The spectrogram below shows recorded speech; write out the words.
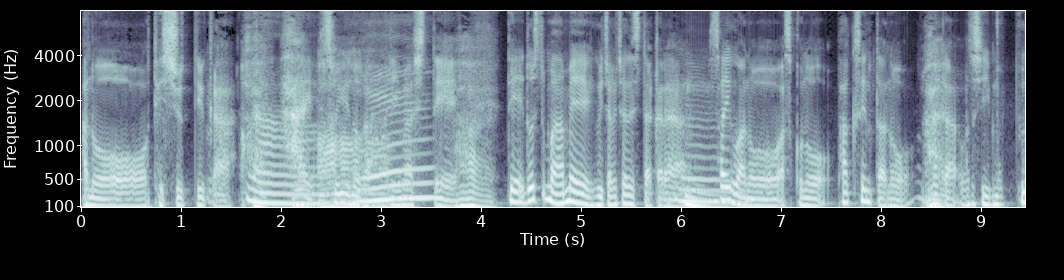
あの、撤収っていうか、はい、そういうのがありまして、はい。で、どうしても雨ぐちゃぐちゃでしたから、うん。最後あの、あそこのパークセンターの、なんか私、モップ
